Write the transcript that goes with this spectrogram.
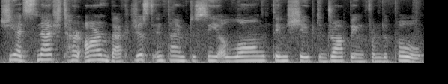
She had snatched her arm back just in time to see a long, thin shaped dropping from the pole.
